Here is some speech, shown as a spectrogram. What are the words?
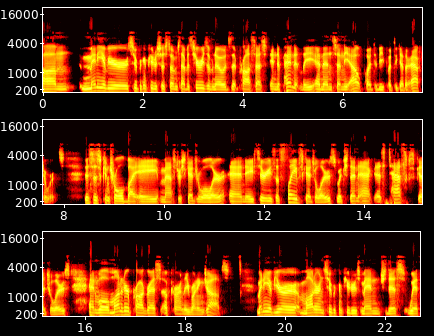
Um, many of your supercomputer systems have a series of nodes that process independently and then send the output to be put together afterwards. This is controlled by a master scheduler and a series of slave schedulers, which then act as task schedulers and will monitor progress of currently running jobs. Many of your modern supercomputers manage this with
